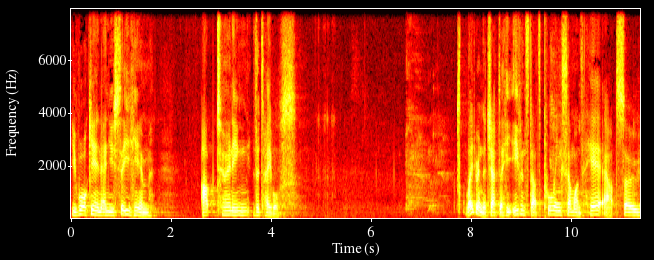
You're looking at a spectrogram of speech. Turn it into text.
you walk in and you see him upturning the tables. Later in the chapter, he even starts pulling someone's hair out. So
